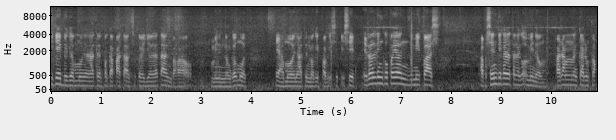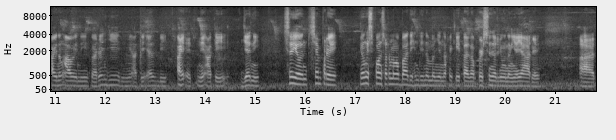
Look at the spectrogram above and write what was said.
Sige bigyan muna natin pagkakataon si Kuya baka uminom ng gamot. Kaya muna natin mag-ipag-isip-isip. Ilang linggo pa yon lumipas tapos hindi ka na talaga uminom. Parang nagkaroon pa kayo ng away ni Kuya ni Ate LB, ay eh, ni Ate Jenny. So yun, siyempre, yung sponsor mga buddy, hindi naman niya nakikita ng personal yung nangyayari. At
